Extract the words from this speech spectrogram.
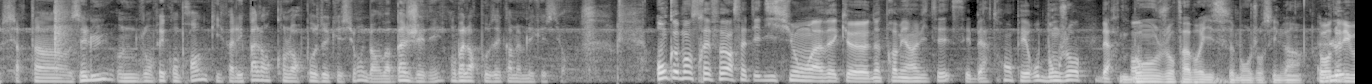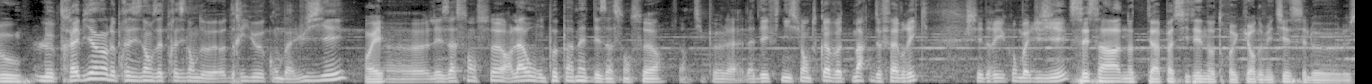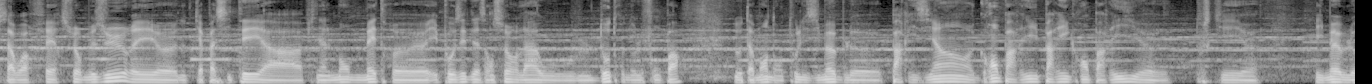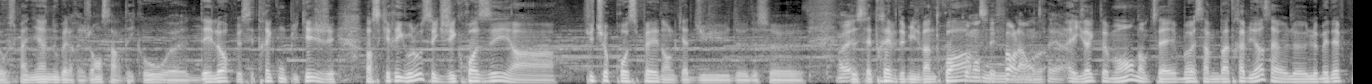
certains élus nous ont fait comprendre qu'il fallait pas qu'on leur pose de questions, et ben on va pas se gêner, on va leur poser quand même les questions. On commence très fort cette édition avec euh, notre premier invité, c'est Bertrand Perrault. Bonjour Bertrand. Bonjour Fabrice, bonjour Sylvain. Comment allez-vous? le, Très bien, le président, vous êtes président de Drieux Combat-Lusier. Oui. Euh, les ascenseurs, là où on ne peut pas mettre des ascenseurs, c'est un petit peu la, définition, en tout cas votre marque de fabrique chez Drieux Combat-Lusier. C'est ça, notre capacité, notre cœur de métier, c'est le, savoir-faire sur mesure et euh, notre capacité à finalement mettre et poser des ascenseurs là où d'autres ne le font pas notamment dans tous les immeubles euh, Grand Paris, Paris, Grand Paris, euh, tout ce qui est euh, immeuble haussmannien, Nouvelle Régence, Art déco. dès lors que c'est très compliqué, alors ce qui est rigolo, c'est que j'ai croisé un futur prospect dans le cadre du, de, de, ce, de cette rêve 2023. Commencer fort la rentrée. Exactement, donc moi, ça me va très bien. Ça, le, MEDEF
